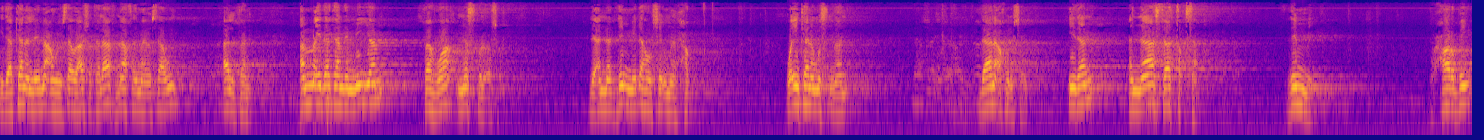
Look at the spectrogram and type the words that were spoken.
إذا كان اللي معه يساوي عشرة آلاف ناخذ ما يساوي ألفا. أما إذا كان ذميا فهو نصف العشر لأن الذمي له شيء من الحق. وإن كان مسلما لا نأخذ شيء. إذن الناس ثلاثة أقسام. ذمي حربي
